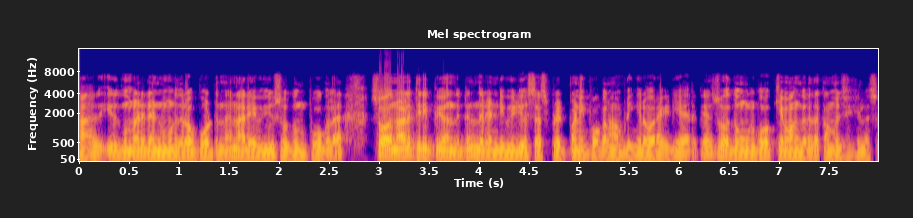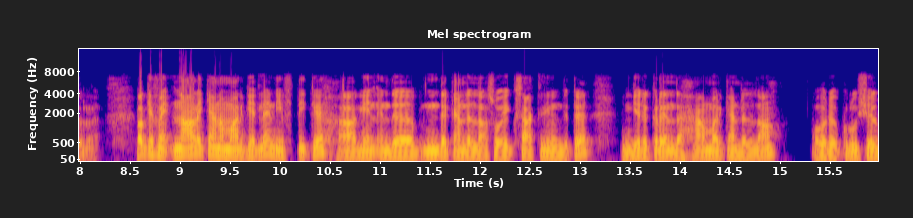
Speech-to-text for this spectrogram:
நான் இதுக்கு முன்னாடி ரெண்டு மூணு தடவை போட்டிருந்தேன். நிறைய வியூஸ் எதுவும் போகலை. ஸோ அதனால திருப்பி வந்துட்டு இந்த ரெண்டு வீடியோஸை ஸ்ப்ளிட் பண்ணி போகலாம் அப்படிங்கிற ஒரு ஐடியா இருக்குது ஸோ அது உங்களுக்கு ஓகேவாங்கிறத கமெண்ட் செக்ஷனில் சொல்லுங்கள் ஓகே ஃபைன் நாளைக்கான மார்க்கெட்டில் நிஃப்டிக்கு அகைன் இந்த இந்த கேண்டில் தான். ஸோ எக்ஸாக்ட்லி வந்துட்டு இங்கே இருக்கிற இந்த ஹேமர் கேண்டில் தான் ஒரு குரூஷியல்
